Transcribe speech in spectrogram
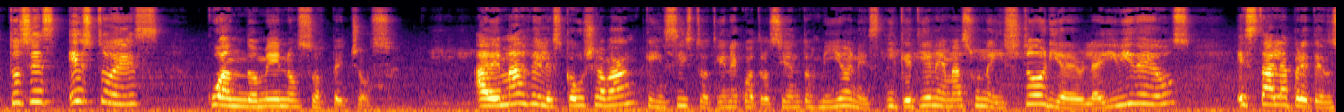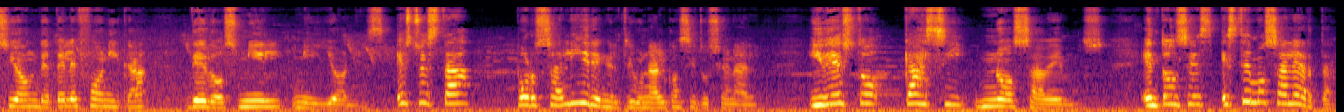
Entonces, esto es cuando menos sospechoso. Además del Scotiabank, que insisto, tiene 400 millones y que tiene más una historia de Blay Videos, está la pretensión de Telefónica de 2 mil millones. Esto está por salir en el Tribunal Constitucional y de esto casi no sabemos. Entonces, estemos alerta.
